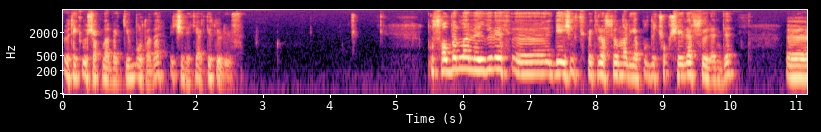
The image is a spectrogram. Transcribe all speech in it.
Öteki uçaklardaki gibi burada da içindeki herkes ölüyor. Bu saldırılarla ilgili e, değişik spekülasyonlar yapıldı. Çok şeyler söylendi. E,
